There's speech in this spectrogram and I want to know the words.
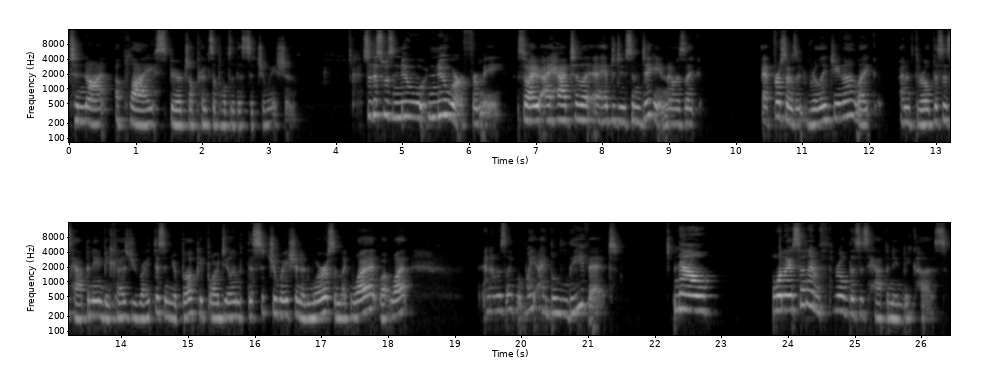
to not apply spiritual principle to this situation. So this was new newer for me. So I, I had to I had to do some digging. And I was like, at first I was like, really, Gina? Like I'm thrilled this is happening because you write this in your book. People are dealing with this situation and worse, and like, what, what, what? And I was like, but wait, I believe it. Now, when I said I'm thrilled this is happening because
